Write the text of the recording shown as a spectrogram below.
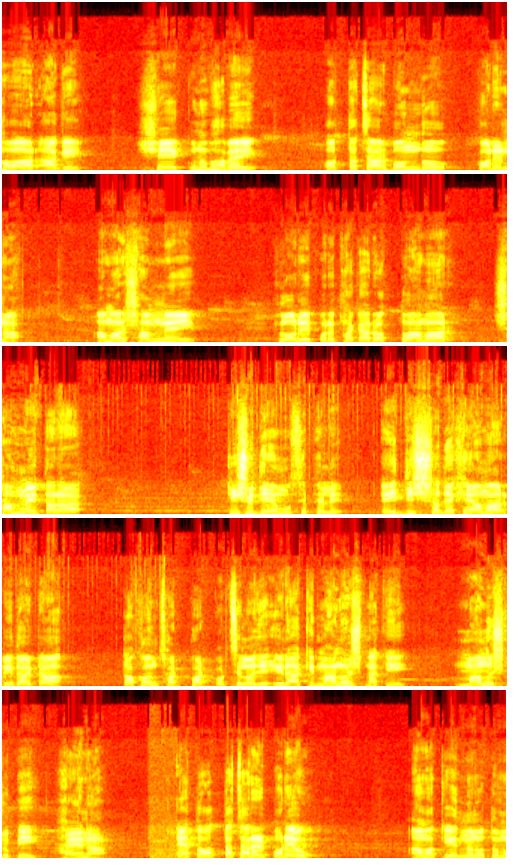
হওয়ার আগে সে কোনোভাবেই অত্যাচার বন্ধ করে না। আমার সামনেই ফ্লোরে পড়ে থাকা রক্ত আমার সামনেই তারা টিস্যু দিয়ে মুছে ফেলে। এই দৃশ্য দেখে আমার হৃদয়টা তখন ছটফট করছিল যে, এরা কি মানুষ নাকি মানুষরূপী হয় না এত অত্যাচারের পরেও আমাকে ন্যূনতম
